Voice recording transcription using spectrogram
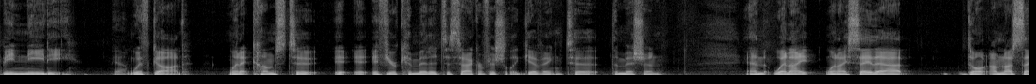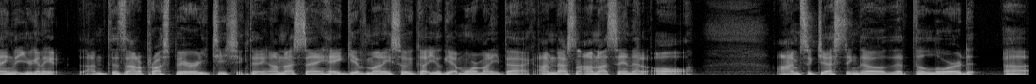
be needy yeah. with God when it comes to if you're committed to sacrificially giving to the mission. And when I when I say that, don't I'm not saying that you're going to that's not a prosperity teaching thing. I'm not saying hey give money so you got, you'll get more money back. I'm that's not I'm not saying that at all. I'm suggesting though that the Lord uh,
